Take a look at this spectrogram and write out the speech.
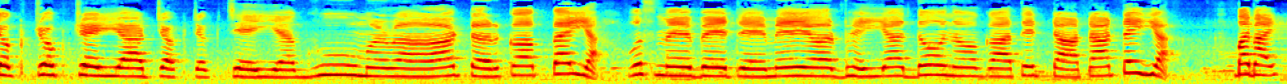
चक चक चैया, चक चक चैया घूम रहा टर का पैया। उसमें बेटे, में और भैया दोनों गाते टाटा टैया। बाय बाय।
